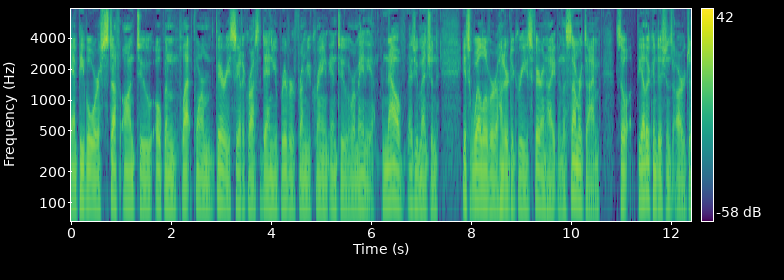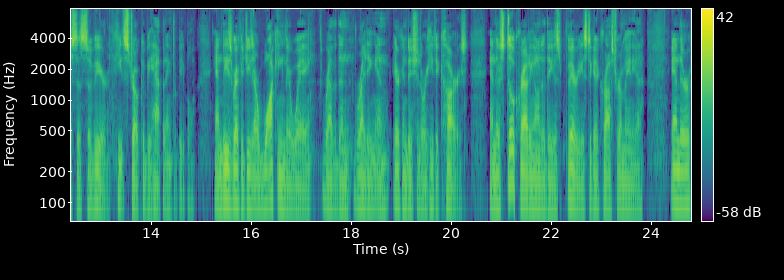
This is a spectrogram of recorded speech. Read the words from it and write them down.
and people were stuffed onto open platform ferries to get across the Danube River from Ukraine into Romania. Now, as you mentioned, it's well over 100 degrees Fahrenheit in the summertime, so the other conditions are just as severe. Heat stroke could be happening for people. And these refugees are walking their way rather than riding in air conditioned or heated cars. And they're still crowding onto these ferries to get across to Romania and they're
